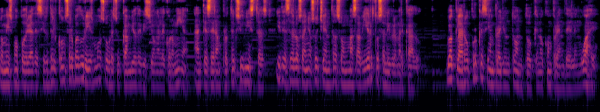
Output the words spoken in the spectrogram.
Lo mismo podría decir del conservadurismo sobre su cambio de visión en la economía. Antes eran proteccionistas y desde los años 80 son más abiertos al libre mercado. Lo aclaro porque siempre hay un tonto que no comprende el lenguaje.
